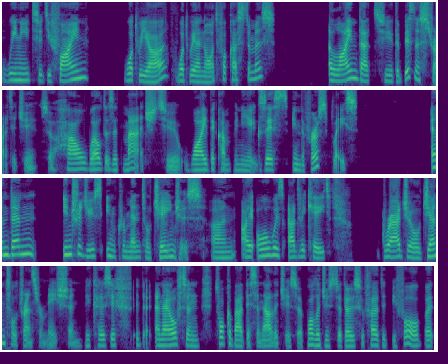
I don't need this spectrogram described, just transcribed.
we need to define what we are, what we are not for customers, align that to the business strategy. So how well does it match to why the company exists in the first place? And then introduce incremental changes. And I always advocate gradual, gentle transformation. Because if, and I often talk about this analogy, so apologies to those who've heard it before, but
